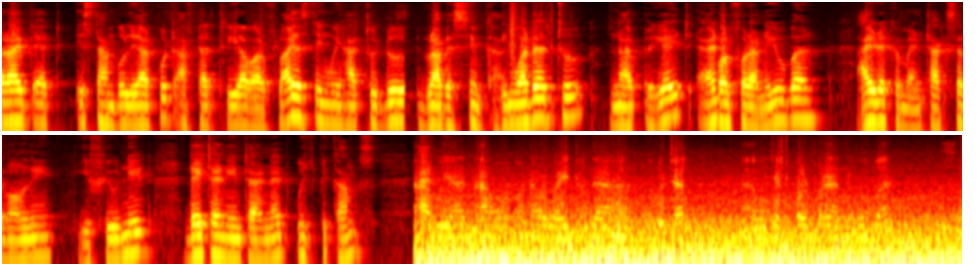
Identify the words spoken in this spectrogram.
arrived at Istanbul airport after three hour flight. First thing we had to do grab a SIM card. In order to navigate and call for an Uber, I recommend Turkcell only if you need data and internet, which becomes And we are now on our way to the hotel. Uh, we just called for an Uber. So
